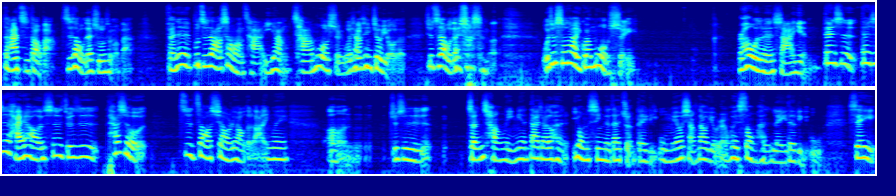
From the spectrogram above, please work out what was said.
大家知道吧？知道我在说什么吧？反正不知道上网查一样，查墨水，我相信就有了，就知道我在说什么。我就收到一罐墨水，然后我的人傻眼，但是但是还好是，就是它是有制造笑料的啦，因为嗯，就是。整场里面大家都很用心的在准备礼物，没有想到有人会送很雷的礼物，所以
